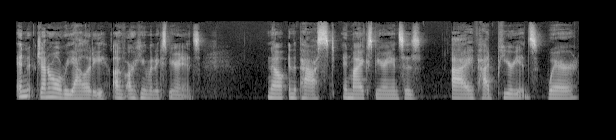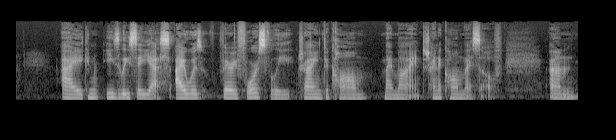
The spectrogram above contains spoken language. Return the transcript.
and general reality of our human experience. Now, in the past, in my experiences, I've had periods where I can easily say yes. I was very forcefully trying to calm my mind, trying to calm myself. Um,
